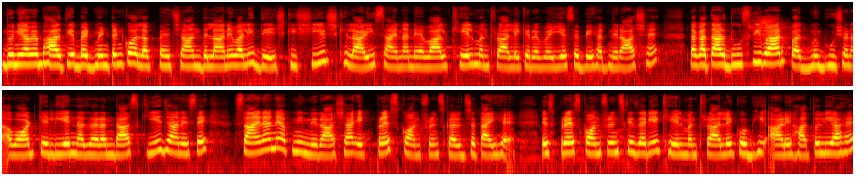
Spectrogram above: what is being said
दुनिया में भारतीय बैडमिंटन को अलग पहचान दिलाने वाली देश की शीर्ष खिलाड़ी साइना नेहवाल खेल मंत्रालय के रवैये से बेहद निराश हैं। लगातार दूसरी बार पद्म भूषण अवार्ड के लिए नज़रअंदाज किए जाने से साइना ने अपनी निराशा एक प्रेस कॉन्फ्रेंस कर जताई है। इस प्रेस कॉन्फ्रेंस के ज़रिए खेल मंत्रालय को भी आड़े हाथों लिया है।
